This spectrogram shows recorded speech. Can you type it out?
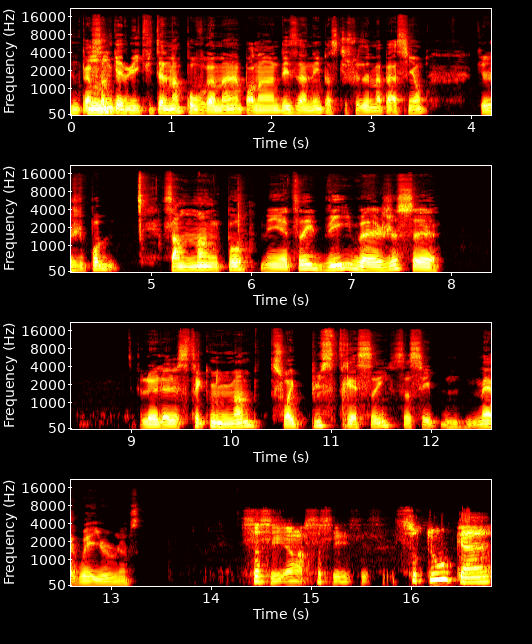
une, personne mhm. qui a vécu tellement pauvrement pendant des années parce que je faisais ma passion que j'ai pas. Ça me manque pas. Mais tu sais, vivre euh, juste euh, le, strict minimum, que tu sois plus stressé, ça c'est merveilleux. Ça, c'est. Ah, ça, c'est. Surtout quand.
